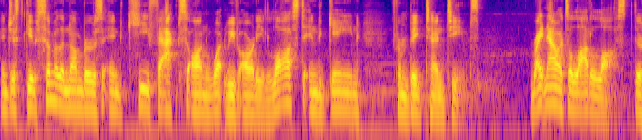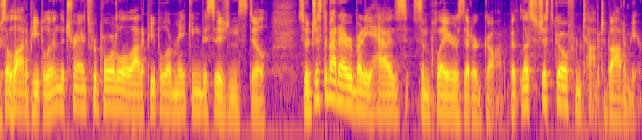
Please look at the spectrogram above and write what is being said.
and just give some of the numbers and key facts on what we've already lost and gained from Big Ten teams. Right now, it's a lot of lost. There's a lot of people in the transfer portal. A lot of people are making decisions still. So just about everybody has some players that are gone. But let's just go from top to bottom here.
